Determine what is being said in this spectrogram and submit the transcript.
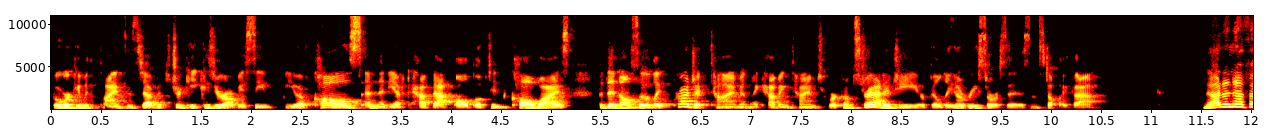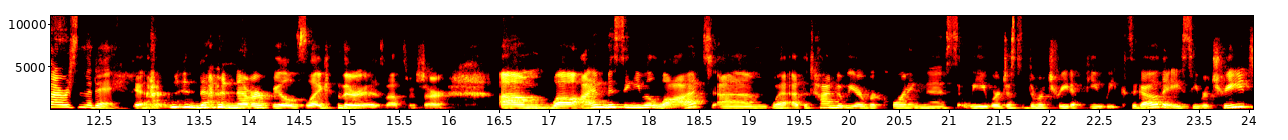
but working with clients and stuff, it's tricky because you're obviously, you have calls and then you have to have that all booked in call wise, but then also like project time and like having time to work on strategy or building a resources and stuff like that. Not enough hours in the day. Yeah, it never feels like there is, that's for sure. Um, well, I'm missing you a lot. Um, at the time that we are recording this, we were just at the retreat a few weeks ago, the AC retreat.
